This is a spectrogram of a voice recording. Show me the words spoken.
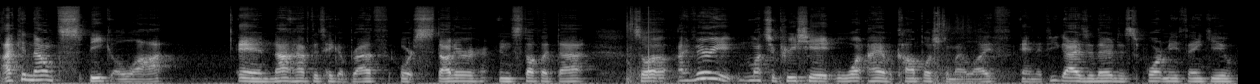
I can now speak a lot and not have to take a breath or stutter and stuff like that. So I very much appreciate what I have accomplished in my life. And if you guys are there to support me, thank you.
